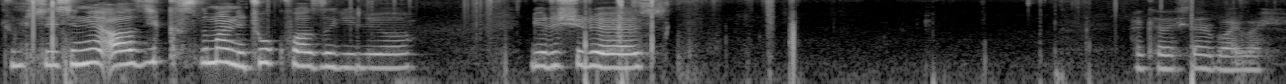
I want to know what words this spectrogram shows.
Çünkü sesini azıcık kıstım anne çok fazla geliyor. Görüşürüz. Arkadaşlar bay bay.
